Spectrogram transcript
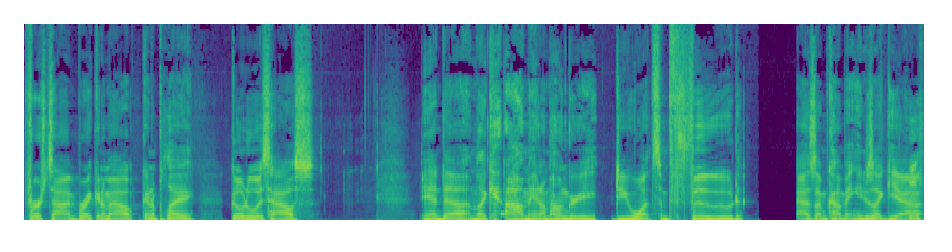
first time breaking them out, gonna play. Go to his house, and uh, I'm like, oh man, I'm hungry. Do you want some food? As I'm coming, he's like, yeah.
